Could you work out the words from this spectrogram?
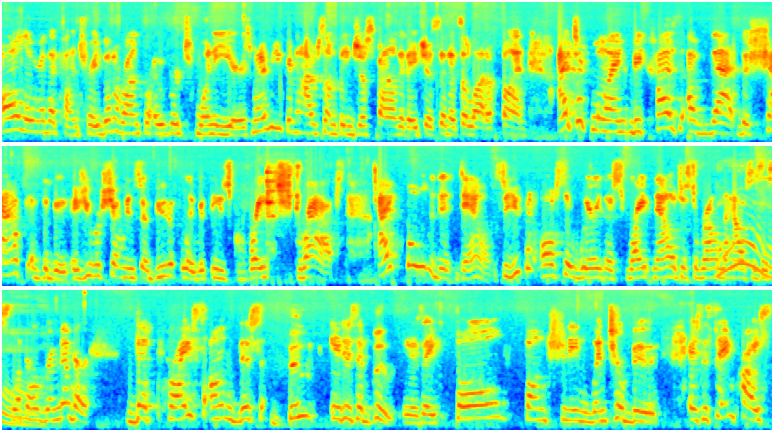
all over the country, been around for over 20 years. Whenever you can have something just found at HSN, it's a lot of fun. I took mine because of that, the shaft of the boot, as you were showing so beautifully with these great straps, I folded it down. So you can also wear this right now just around the Ooh. house as a slipper. Remember, the price on this boot, it is a boot. It is a full functioning winter boot. It's the same price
